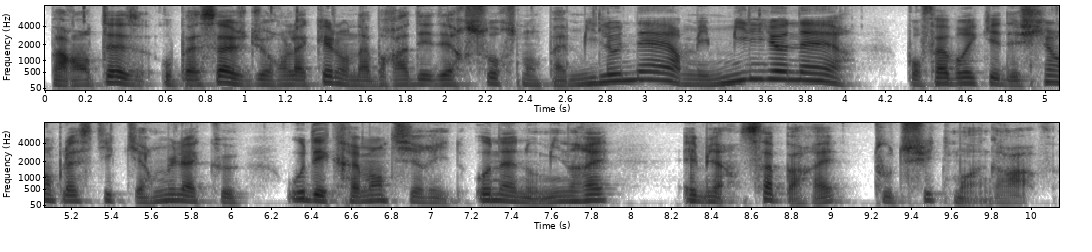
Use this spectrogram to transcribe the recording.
parenthèse au passage durant laquelle on a bradé des ressources non pas millionnaires, mais millionnaires, pour fabriquer des chiens en plastique qui remuent la queue ou des crèmes antirides au nano-minerai, eh bien, ça paraît tout de suite moins grave.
